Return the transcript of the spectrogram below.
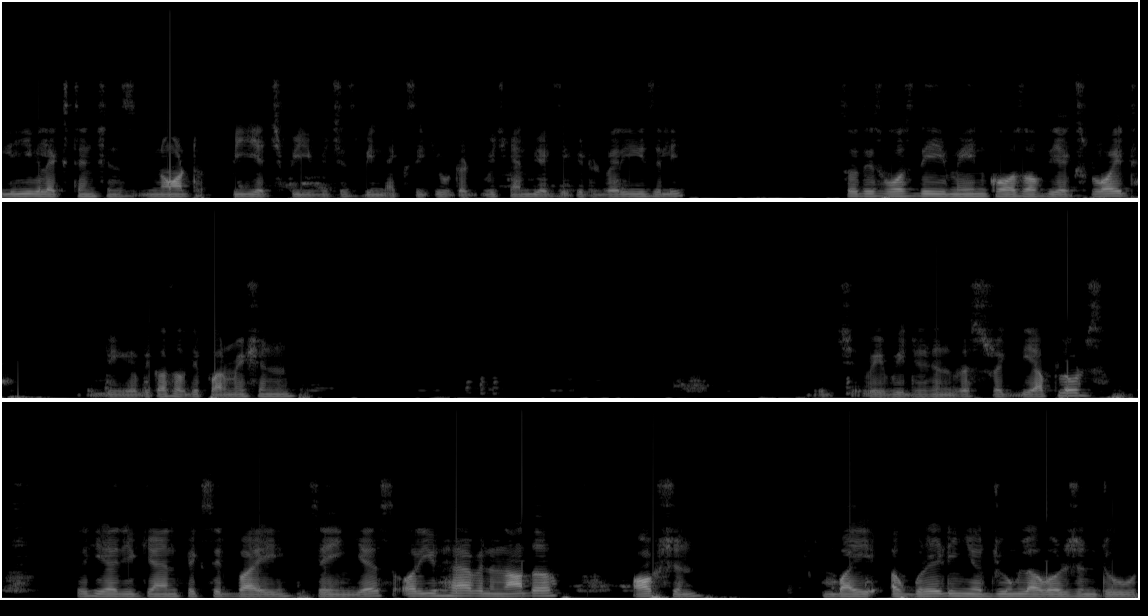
legal extensions not php which has been executed which can be executed very easily. So this was the main cause of the exploit because of the permission which we, we didn't restrict the uploads. So here you can fix it by saying yes or you have another option by upgrading your Joomla version to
